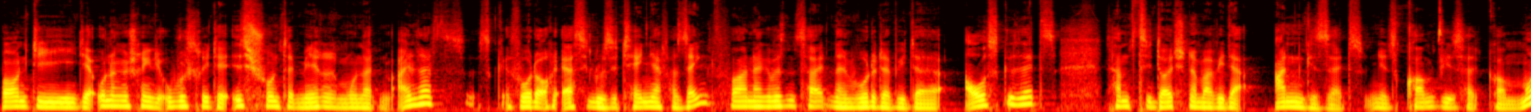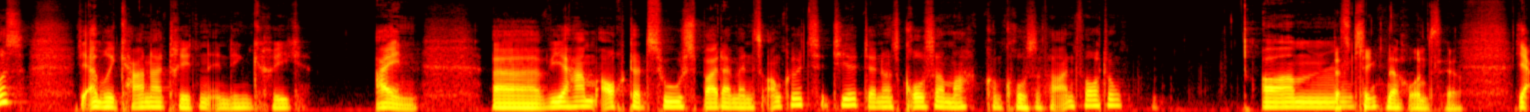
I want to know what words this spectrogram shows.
Und die, der unangeschränkte U-Boot-Krieg, der ist schon seit mehreren Monaten im Einsatz. Es wurde auch erst die Lusitania versenkt vor einer gewissen Zeit und dann wurde der wieder ausgesetzt. Jetzt haben es die Deutschen aber wieder angesetzt. Und jetzt kommt, wie es halt kommen muss. Die Amerikaner treten in den Krieg ein. Äh, wir haben auch dazu Spider-Mans Onkel zitiert, denn als großer Macht kommt große Verantwortung. Ähm, das klingt nach uns, ja. Ja.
